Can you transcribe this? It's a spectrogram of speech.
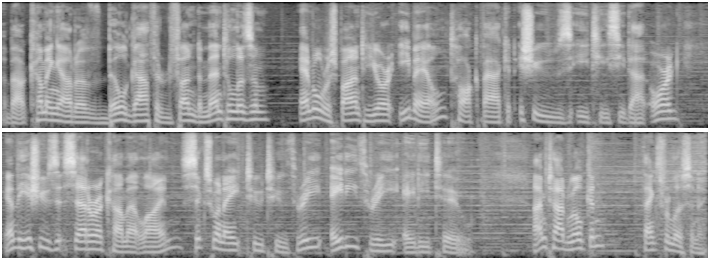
about coming out of Bill Gothard fundamentalism, and we'll respond to your email, talkback at issuesetc.org, and the Issues Etc. comment line, 618 223 8382. I'm Todd Wilkin. Thanks for listening.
